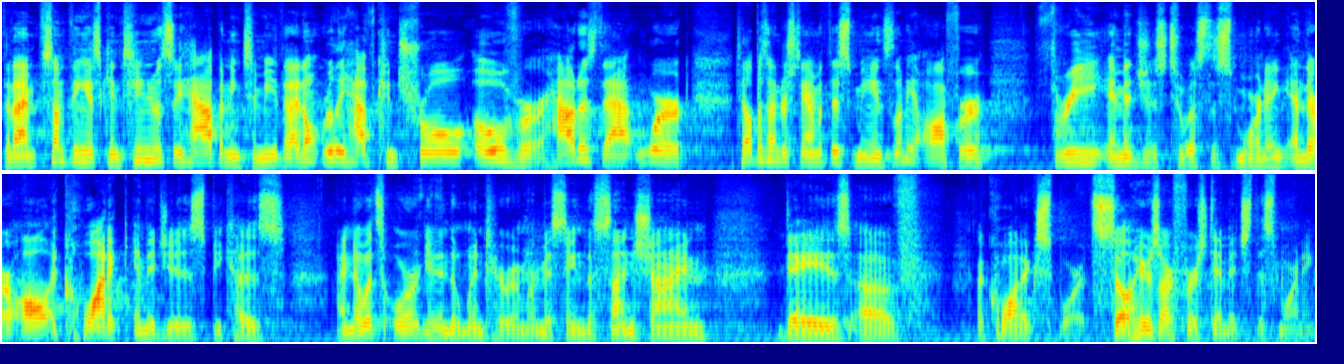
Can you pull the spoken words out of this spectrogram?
that I'm, something is continuously happening to me that I don't really have control over? How does that work? To help us understand what this means, let me offer three images to us this morning, and they're all aquatic images because I know it's Oregon in the winter and we're missing the sunshine days of aquatic sports. So here's our first image this morning.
